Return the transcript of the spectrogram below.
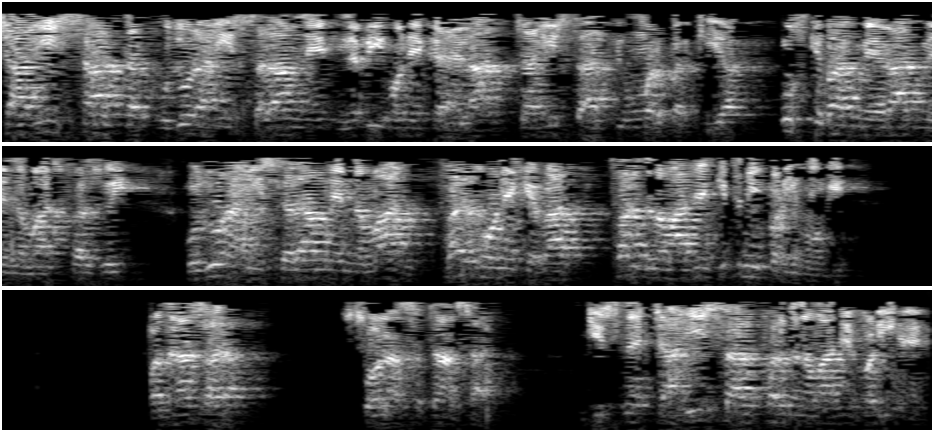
چالیس سال تک حضور علیہ السلام نے نبی ہونے کا اعلان چالیس سال کی عمر پر کیا۔ اس کے بعد معراج میں نماز فرض ہوئی۔ حضور علیہ السلام نے نماز فرض ہونے کے بعد فرض نمازیں کتنی پڑھی ہوں گی؟ پندرہ سال، سولہ، سترہ سال۔ جس نے چالیس سال فرض نمازیں پڑھی ہیں،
